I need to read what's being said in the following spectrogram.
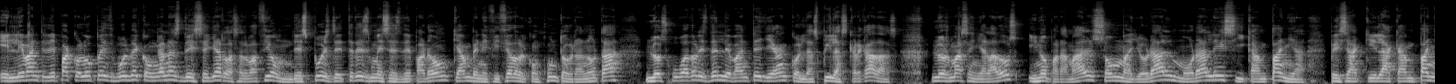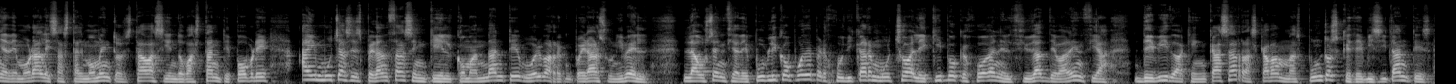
El Levante de Paco López vuelve con ganas de sellar la salvación. Después de tres meses de parón que han beneficiado al conjunto granota, los jugadores del Levante llegan con las pilas cargadas. Los más señalados, y no para mal, son Mayoral, Morales y Campaña. Pese a que la campaña de Morales hasta el momento estaba siendo bastante pobre, hay muchas esperanzas en que el comandante vuelva a recuperar su nivel. La ausencia de público puede perjudicar mucho al equipo que juega en el Ciudad de Valencia, debido a que en casa rascaban más puntos que de visitantes,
